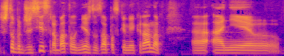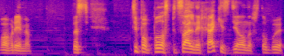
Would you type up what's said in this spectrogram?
чтобы GC срабатывал между запусками экранов, э, а не э, во время. То есть, типа, было специальные хаки сделаны, чтобы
